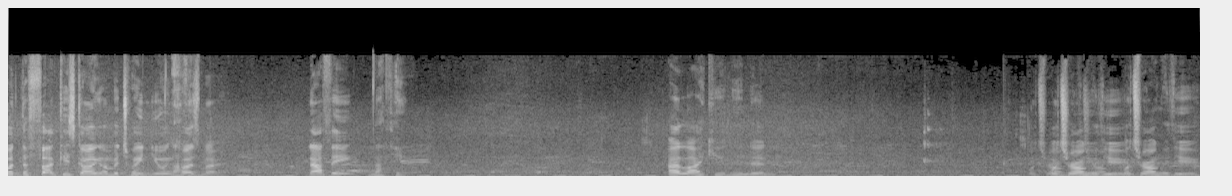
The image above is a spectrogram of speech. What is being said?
What the fuck is going on between you and Nothing. Cosmo? Nothing. Nothing. I like you, Lyndon. What's wrong, What's wrong with, you? What's wrong with you?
